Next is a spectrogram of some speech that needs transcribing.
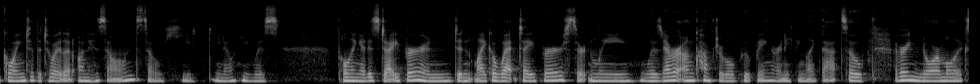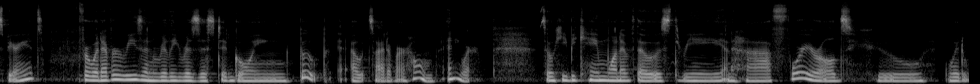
going to the toilet on his own. So he you know he was pulling at his diaper and didn't like a wet diaper. Certainly was never uncomfortable pooping or anything like that. So a very normal experience. For whatever reason, really resisted going poop outside of our home anywhere. So he became one of those three and a half, four year olds who would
